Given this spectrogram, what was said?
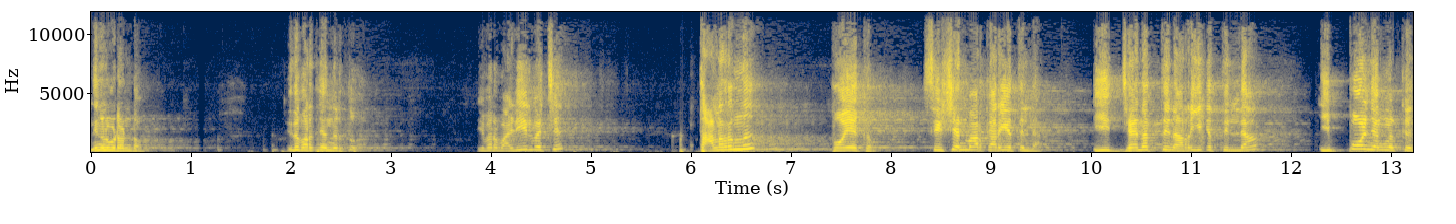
നിങ്ങൾ ഇവിടെ ഉണ്ടോ? ഇത് പറഞ്ഞ നിർത്തുക ഇവർ വഴിയിൽ വെച്ച് തളർന്ന് പോയേക്കും. ശിഷ്യന്മാർക്ക് അറിയത്തില്ല ഈ ജനത്തിന് അറിയത്തില്ല ഇപ്പോൾ ഞങ്ങൾക്ക്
